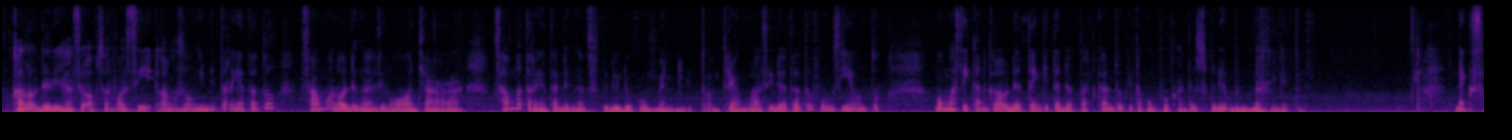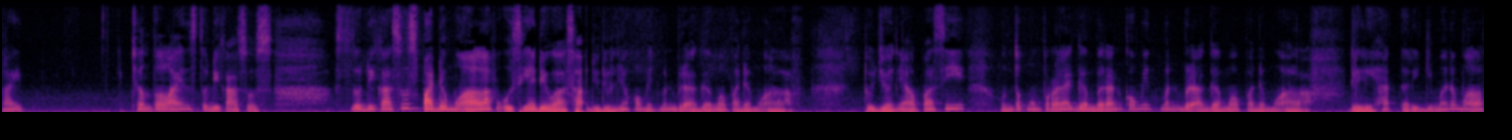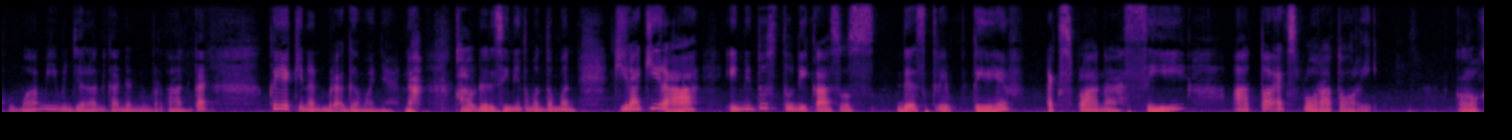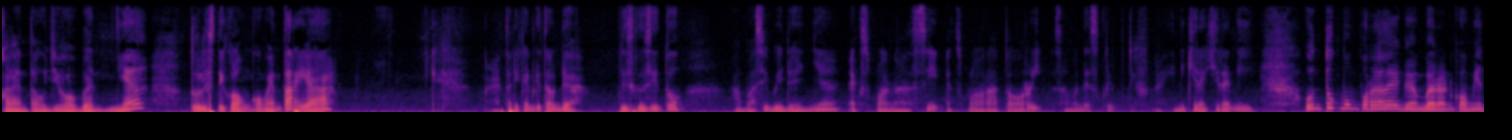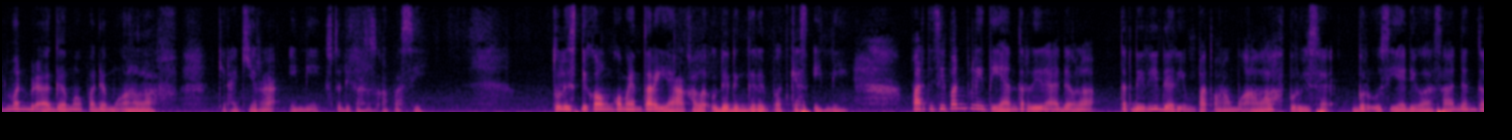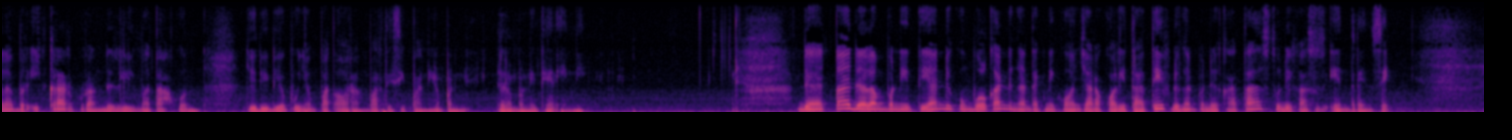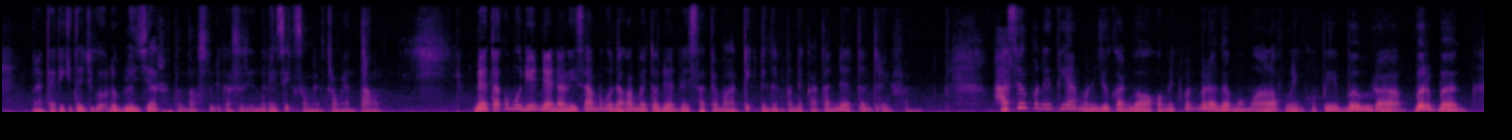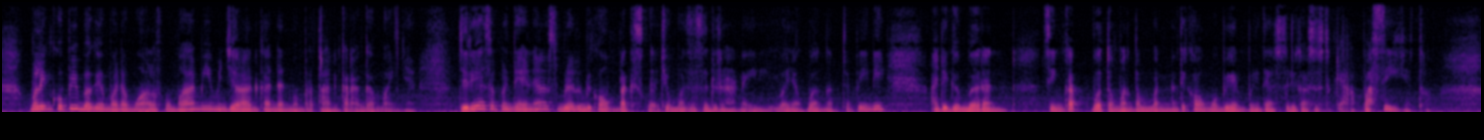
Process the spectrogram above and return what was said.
kalau dari hasil observasi langsung ini ternyata tuh sama loh dengan hasil wawancara sama ternyata dengan studi dokumen gitu triangulasi data tuh fungsinya untuk memastikan kalau data yang kita dapatkan atau kita kumpulkan itu sebenarnya benar gitu. Next slide. Contoh lain studi kasus. Studi kasus pada mu'alaf usia dewasa, judulnya komitmen beragama pada mu'alaf. Tujuannya apa sih? Untuk memperoleh gambaran komitmen beragama pada mu'alaf. Dilihat dari gimana mu'alaf memahami, menjalankan, dan mempertahankan keyakinan beragamanya. Nah, kalau dari sini teman-teman, kira-kira ini tuh studi kasus deskriptif, eksplanasi, atau eksploratori? Kalau kalian tahu jawabannya, tulis di kolom komentar ya. Nah, tadi kan kita udah diskusi tuh apa sih bedanya eksplanasi, eksploratori sama deskriptif. Nah, ini kira-kira nih untuk memperoleh gambaran komitmen beragama pada mualaf. Kira-kira ini studi kasus apa sih? Tulis di kolom komentar ya kalau udah dengerin podcast ini. Partisipan penelitian terdiri adalah terdiri dari empat orang mualaf berusia, berusia dewasa dan telah berikrar kurang dari lima tahun. Jadi dia punya empat orang partisipan yang pen, dalam penelitian ini. Data dalam penelitian dikumpulkan dengan teknik wawancara kualitatif dengan pendekatan studi kasus intrinsik. Nah, tadi kita juga udah belajar tentang studi kasus intrinsik sama instrumental. Data kemudian dianalisa menggunakan metode analisa tematik dengan pendekatan data driven. Hasil penelitian menunjukkan bahwa komitmen beragama mu'alaf melingkupi berbag, melingkupi bagaimana mu'alaf memahami, menjalankan dan mempertahankan agamanya. Jadi hasil penelitiannya sebenarnya lebih kompleks, nggak cuma sesederhana ini, banyak banget. Tapi ini ada gambaran singkat buat teman-teman. Nanti kalau mau bikin penelitian studi kasus itu kayak apa sih gitu.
